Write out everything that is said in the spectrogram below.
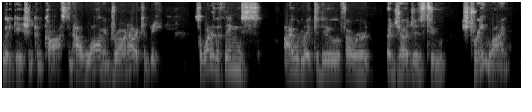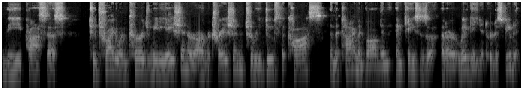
litigation can cost and how long and drawn out it can be. So, one of the things I would like to do if I were a judge is to streamline the process to try to encourage mediation or arbitration to reduce the costs and the time involved in, in cases that are litigated or disputed.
